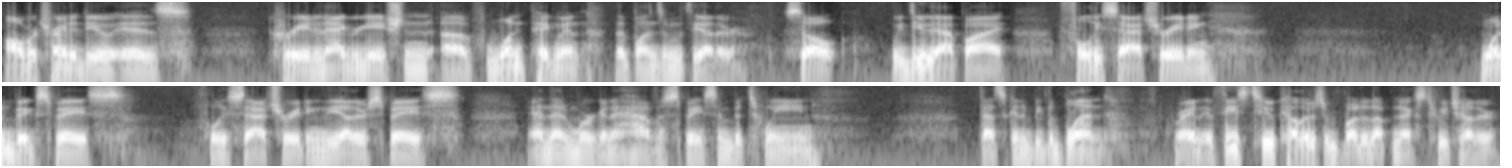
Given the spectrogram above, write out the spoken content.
all we're trying to do is create an aggregation of one pigment that blends in with the other. So we do that by fully saturating one big space fully saturating the other space, and then we're going to have a space in between. That's going to be the blend, right? If these two colors are butted up next to each other,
